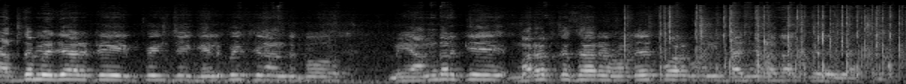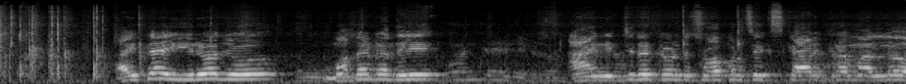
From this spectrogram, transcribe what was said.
పెద్ద మెజారిటీ ఇప్పించి గెలిపించినందుకు మీ అందరికీ మరొకసారి హృదయపూర్వకమైన ధన్యవాదాలు తెలియజేస్తున్నాను అయితే ఈరోజు మొదటది ఆయన ఇచ్చినటువంటి సూపర్ సిక్స్ కార్యక్రమాల్లో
